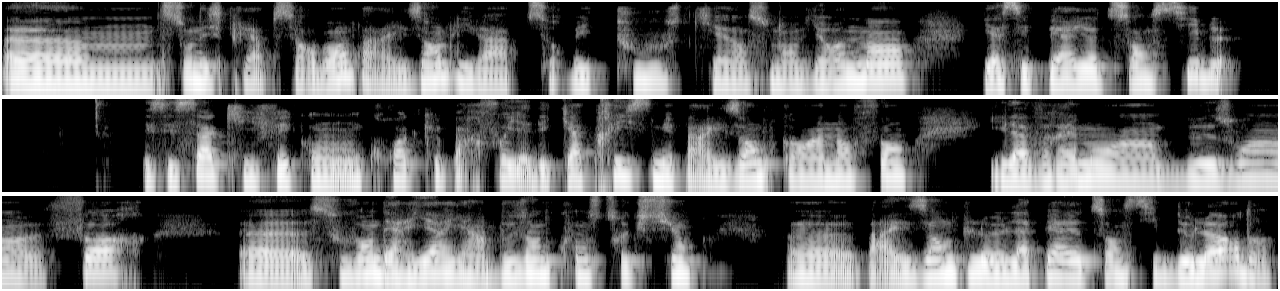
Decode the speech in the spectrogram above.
son esprit absorbant, par exemple, il va absorber tout ce qu'il y a dans son environnement. Il y a ces périodes sensibles et c'est ça qui fait qu'on croit que parfois il y a des caprices, mais par exemple, quand un enfant, il a vraiment un besoin euh, fort, euh, souvent derrière, il y a un besoin de construction. Euh, par exemple, la période sensible de l'ordre,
